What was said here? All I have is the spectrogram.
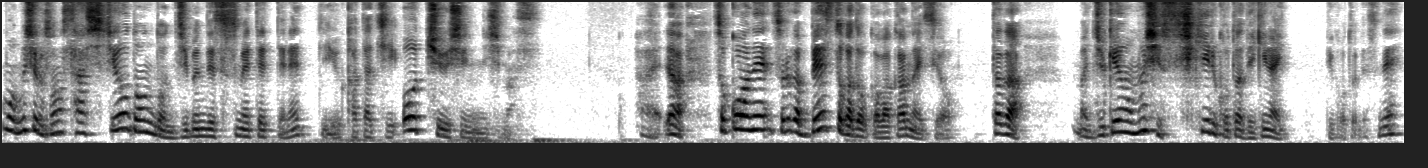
もうむしろその冊子をどんどん自分で進めてってねっていう形を中心にします。はい。だからそこはね、それがベストかどうかわかんないですよ。ただ、まあ、受験を無視しきることはできないっていうことですね。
